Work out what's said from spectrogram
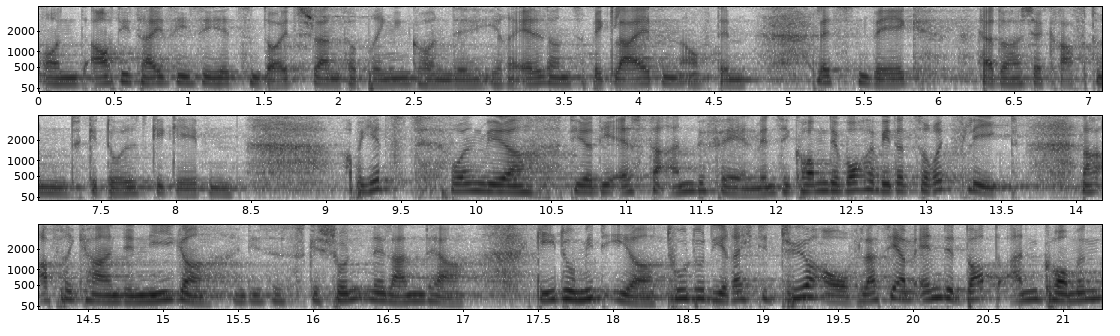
und auch die Zeit, die sie jetzt in Deutschland verbringen konnte, ihre Eltern zu begleiten auf dem letzten Weg. Herr, du hast ja Kraft und Geduld gegeben. Aber jetzt wollen wir dir die Esther anbefehlen, wenn sie kommende Woche wieder zurückfliegt nach Afrika, in den Niger, in dieses geschundene Land, Herr. Geh du mit ihr, tu du die rechte Tür auf, lass sie am Ende dort ankommen,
